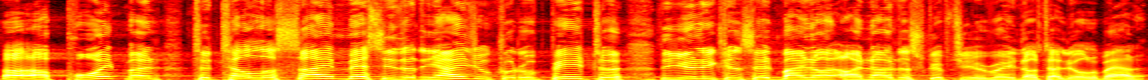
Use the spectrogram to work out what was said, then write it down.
uh, appointment to tell the same message that the angel could have appeared to the eunuch and said, Mate, I, I know the scripture you read and I'll tell you all about it?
